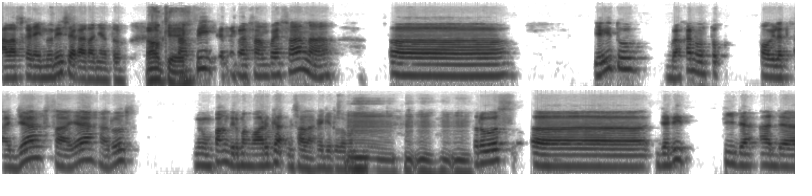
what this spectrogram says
Alaska Indonesia katanya tuh okay. tapi ketika sampai sana uh, ya itu bahkan untuk toilet aja saya harus numpang di rumah warga misalnya kayak gitu loh mas. Mm, mm, mm, Terus uh, jadi tidak ada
